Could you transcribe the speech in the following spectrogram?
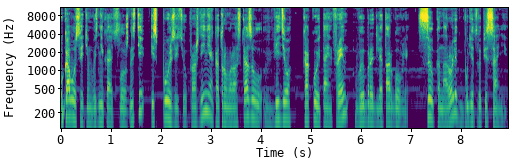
У кого с этим возникают сложности, используйте упражнение, о котором рассказывал в видео «Какой таймфрейм выбрать для торговли». Ссылка на ролик будет в описании.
